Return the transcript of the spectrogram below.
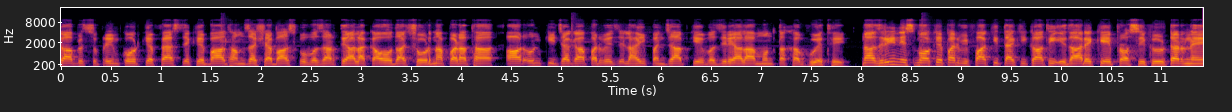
कबल सुप्रीम कोर्ट के फैसले के बाद हमजा शहबाज को वजारत आला का छोड़ना पड़ा था और उनकी जगह परवेज इलाही पंजाब के वज़ीर अला मुंतखब हुए थे। नाजरीन, इस मौके पर विफाकी तहकीकती इदारे के प्रोसिक्यूटर ने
